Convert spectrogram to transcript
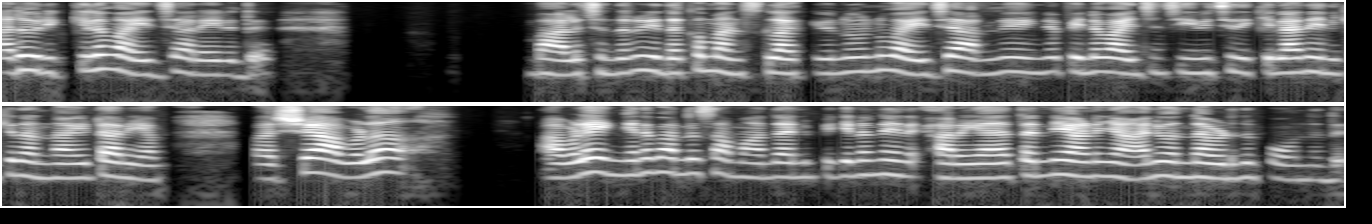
അതൊരിക്കലും വൈജി അറിയരുത്. ബാലചന്ദ്രൻ ഇതൊക്കെ മനസ്സിലാക്കി എന്നുകൊണ്ട് വൈജി അറിഞ്ഞു കഴിഞ്ഞാൽ പിന്നെ വൈജി ജീവിച്ചിരിക്കില്ല എന്ന് എനിക്ക് നന്നായിട്ട് അറിയാം. പക്ഷെ അവൾ അവളെ എങ്ങനെ പറഞ്ഞ് സമാധാനിപ്പിക്കണം എന്ന് അറിയാതെ തന്നെയാണ് ഞാനും അന്ന് അവിടുന്ന് പോകുന്നത്.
